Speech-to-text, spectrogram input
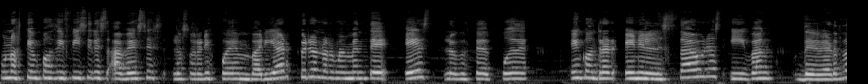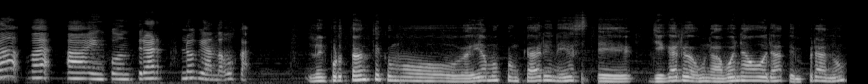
unos tiempos difíciles, a veces los horarios pueden variar, pero normalmente es lo que usted puede encontrar en el Sauras y van, de verdad va a encontrar lo que anda buscando. Lo importante, como veíamos con Karen, es eh, llegar a una buena hora temprano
